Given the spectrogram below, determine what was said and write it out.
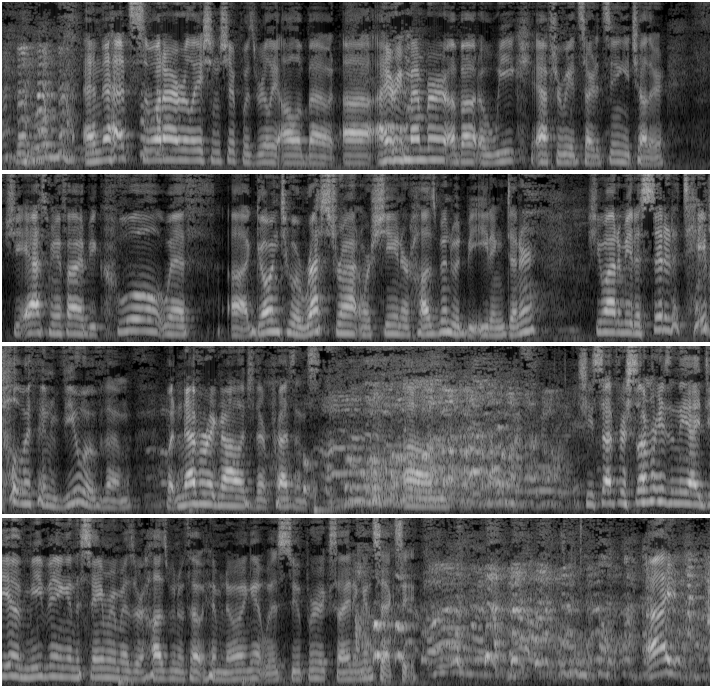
and that's what our relationship was really all about. Uh, I remember about a week after we had started seeing each other, she asked me if I would be cool with uh, going to a restaurant where she and her husband would be eating dinner. She wanted me to sit at a table within view of them, but never acknowledge their presence. Um, she said for some reason the idea of me being in the same room as her husband without him knowing it was super exciting and sexy. I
